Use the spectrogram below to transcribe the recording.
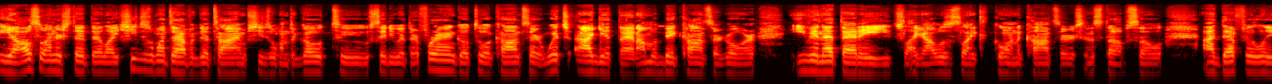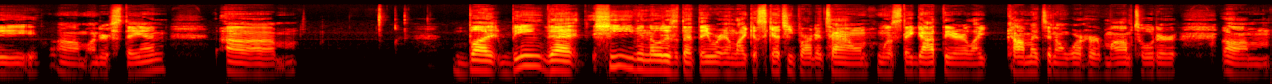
yeah, I also understood that like she just wanted to have a good time. She just wanted to go to city with her friend, go to a concert, which I get that. I'm a big concert goer, even at that age. Like I was like going to concerts and stuff, so I definitely um, understand. Um, but being that she even noticed that they were in like a sketchy part of town once they got there, like commenting on what her mom told her um,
